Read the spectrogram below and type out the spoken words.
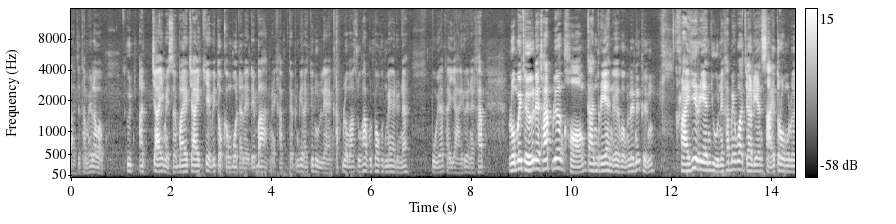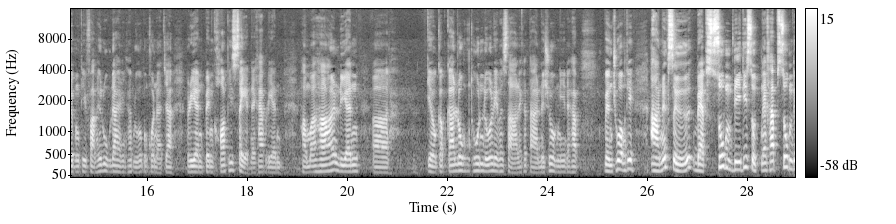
อาจจะทำให้เราแบบ อึดอัดใจไม่สบายใจเครียดวิตกกังวลอะไรได้บ้างนะครับ แต่ไม่มีอะไรที่รุนแรงครับระวังสุขภาพคุณพ่อคุณแม่ด้วยนะปู่ย่าตายายด้วยนะครับ รวมไปถึงนะครับเรื่องของการเรียนเออผมเลยนึกถึงใครที่เรียนอยู่นะครับไม่ว่าจะเรียนสายตรงเลยบางทีฟังให้ลูกได้นะครับ หรือว่าบางคนอาจจะเรียนเป็นคอร์สพิเศษนะครับ เรียนทำอาหารเรียนเเกี่ยวกับการลงทุนหรือว่าเรียนภาษาอะไรก็ตามในช่วงนี้นะครับ เป็นช่วงที่อ่านหนังสือแบบซุ่มดีที่สุดนะครับ ซุ่มใน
